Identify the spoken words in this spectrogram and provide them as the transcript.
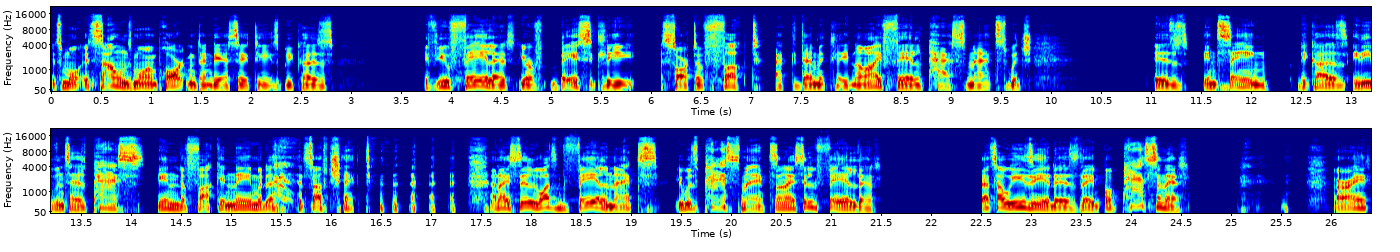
it's more it sounds more important than the SATs because if you fail it, you're basically sort of fucked academically. Now I failed pass maths, which is insane because it even says pass in the fucking name of the subject. and I still wasn't fail maths. It was pass maths and I still failed it. That's how easy it is. They put passing it. All right.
